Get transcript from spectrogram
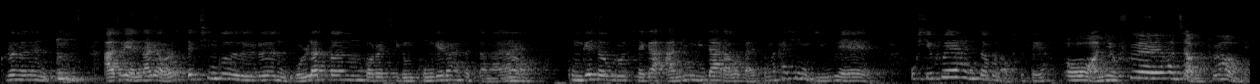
그러면은 아주 옛날에 어렸을 때 친구들은 몰랐던 거를 지금 공개를 하셨잖아요. 네. 공개적으로 제가 암입니다라고 말씀을 하신 이후에 혹시 후회한 적은 없으세요? 어 아니요 후회하지 않고요. 네.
